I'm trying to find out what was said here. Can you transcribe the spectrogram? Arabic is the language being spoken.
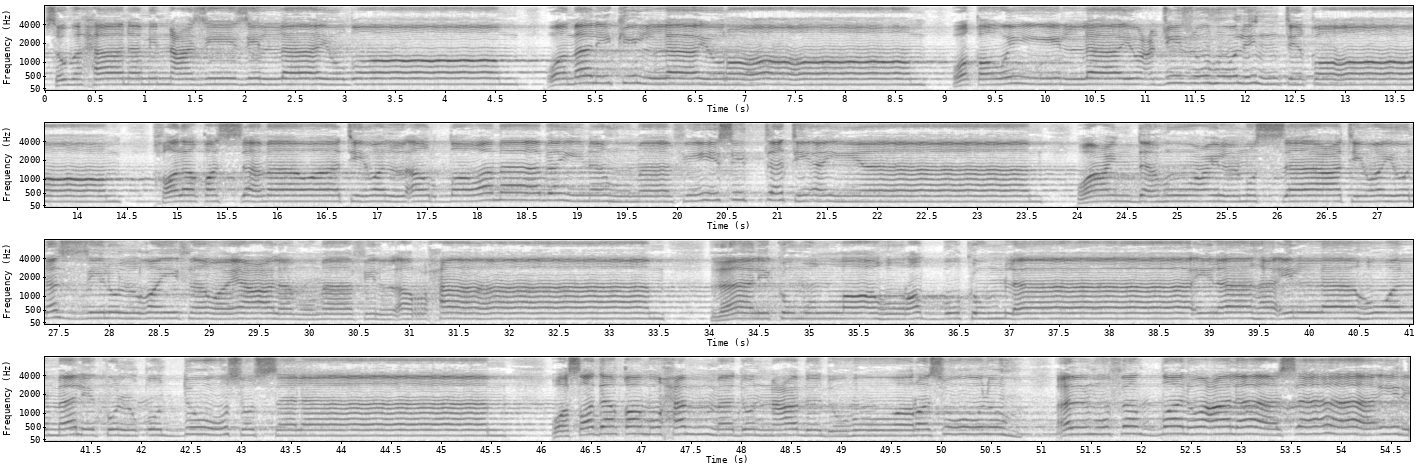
سبحان من عزيز لا يضام وملك لا يرام وقوي لا يعجزه الانتقام. خلق السماوات والأرض وما بينهما في ستة أيام. وعنده علم الساعة وينزل الغيث ويعلم ما في الأرحام. ذلكم الله ربكم. لا إله إلا هو الملك القدوس السلام. وصدق محمد عبده ورسوله. المفضل على سائر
